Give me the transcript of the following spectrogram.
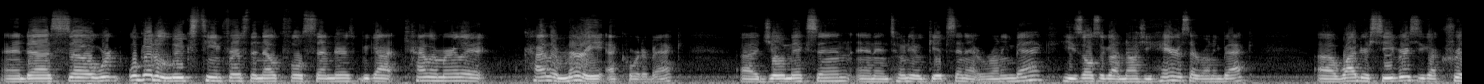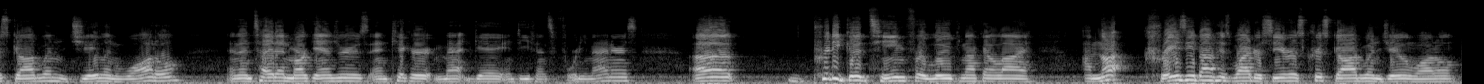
And uh, so we're, we'll go to Luke's team first, the Nelk Full Senders. We got Kyler Murray, Kyler Murray at quarterback, uh, Joe Mixon and Antonio Gibson at running back. He's also got Najee Harris at running back. Uh, wide receivers, he's got Chris Godwin, Jalen Waddle, and then tight end Mark Andrews and kicker Matt Gay and defense 49ers. Uh, pretty good team for Luke, not going to lie. I'm not crazy about his wide receivers, Chris Godwin, Jalen Waddle.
